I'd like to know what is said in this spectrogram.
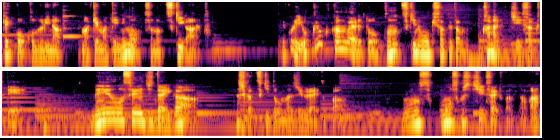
結構小ぶりな負け負けにもその月があると。で、これよくよく考えると、この月の大きさって多分かなり小さくて、冥王星自体が確か月と同じぐらいとか、ものすもう少し小さいとかだったのかな。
